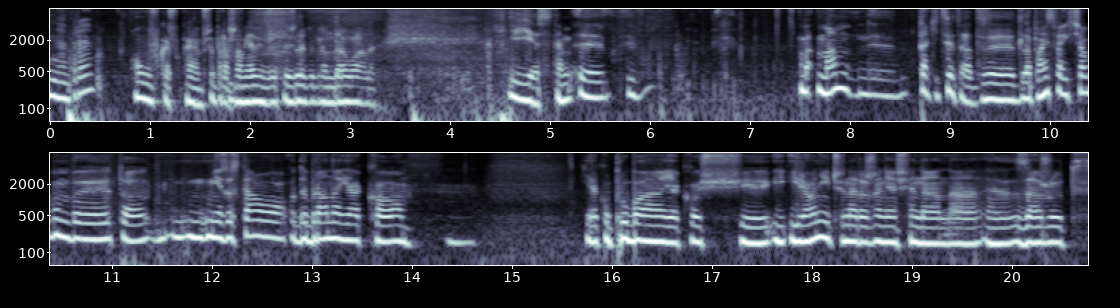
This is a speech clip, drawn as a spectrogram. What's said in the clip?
Dzień dobry. Ołówka szukałem, przepraszam, ja wiem, że to źle wyglądało, ale jestem. Y, y, mam y, taki cytat dla Państwa i chciałbym, by to nie zostało odebrane jako jako próba jakoś ironii czy narażenia się na, na zarzut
